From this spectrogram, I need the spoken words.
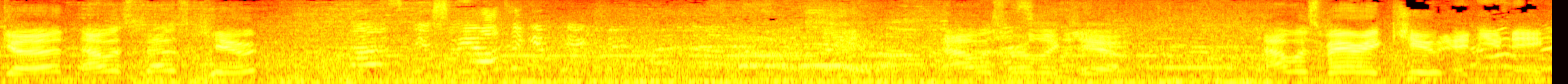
good. That was that was cute. That was cute. Should we all take a picture? That was really cute. That was very cute and unique.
